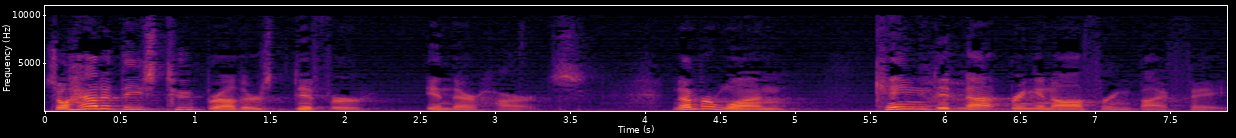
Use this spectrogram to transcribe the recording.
So, how did these two brothers differ in their hearts? Number one, Cain did not bring an offering by faith.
